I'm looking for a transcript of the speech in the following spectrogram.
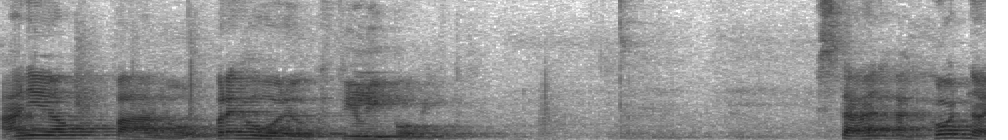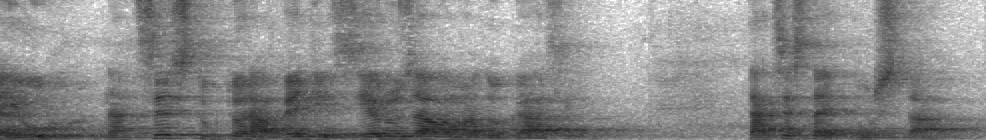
Aniel pánov prehovoril k Filipovi. Vstaň a choď na juh, na cestu, ktorá vedie z Jeruzalema do Gazy. Tá cesta je pustá.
